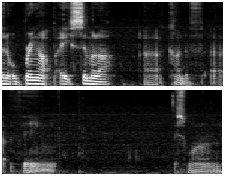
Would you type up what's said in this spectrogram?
then it will bring up a similar uh, kind of uh, thing. This one.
